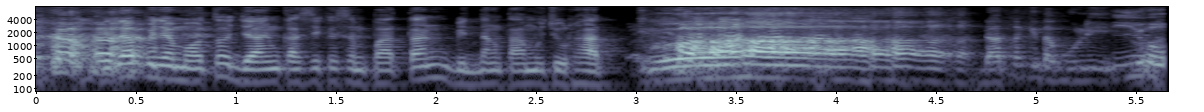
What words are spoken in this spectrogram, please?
Kita punya moto jangan kasih kesempatan bintang tamu curhat. Wah. Datang kita bully. Yo.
